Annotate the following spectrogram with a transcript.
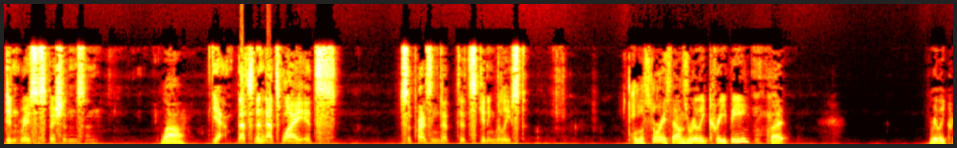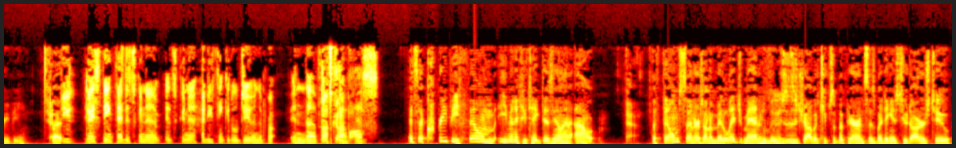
didn't raise suspicions and Wow. yeah, that's and that's why it's surprising that it's getting released. Well, the story sounds really creepy, Mhm. but really creepy. But Do you guys think that it's gonna? It's gonna. How do you think it'll do in the bro- in the box gonna bomb. office? It's a creepy film, even if you take Disneyland out. Yeah. The film centers on a middle-aged man who loses his job but keeps up appearances by taking his two daughters to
